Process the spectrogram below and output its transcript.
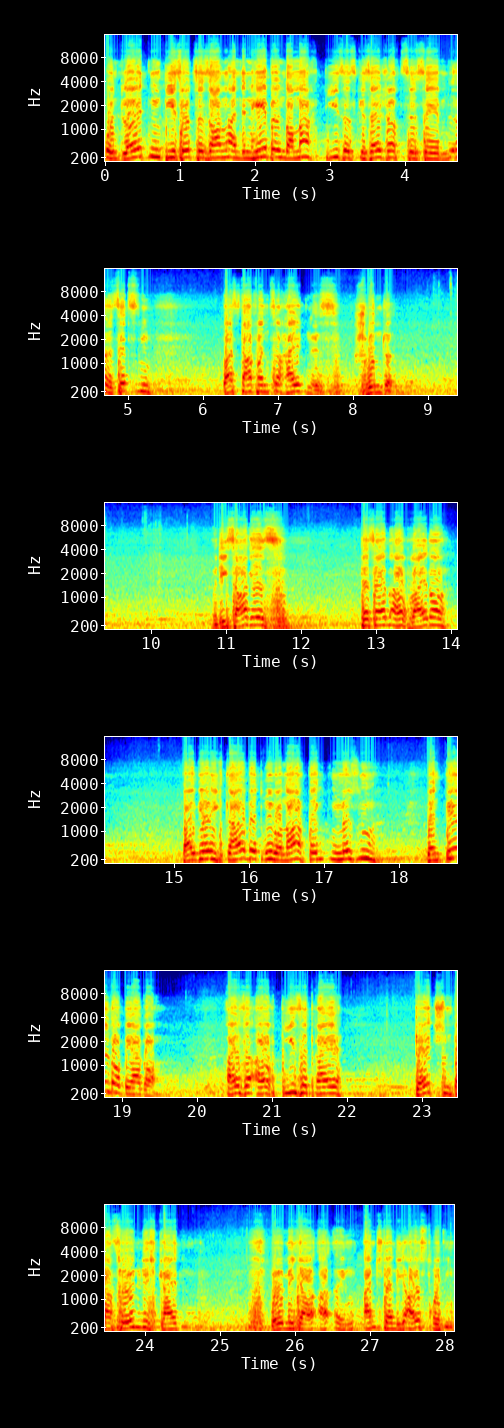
und Leuten, die sozusagen an den Hebeln der Macht dieses Gesellschaftssystems äh, sitzen, was davon zu halten ist. Schwindel. Und ich sage es deshalb auch weiter, weil wir, ich glaube, darüber nachdenken müssen, wenn Bilderberger, also auch diese drei deutschen Persönlichkeiten, ich will mich ja äh, anständig ausdrücken,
